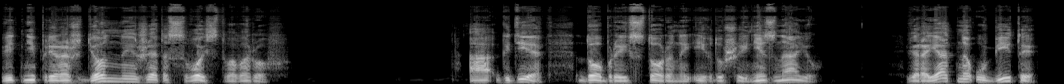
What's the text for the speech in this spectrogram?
Ведь неприрожденные же это свойства воров. А где добрые стороны их души, не знаю. Вероятно, убиты,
